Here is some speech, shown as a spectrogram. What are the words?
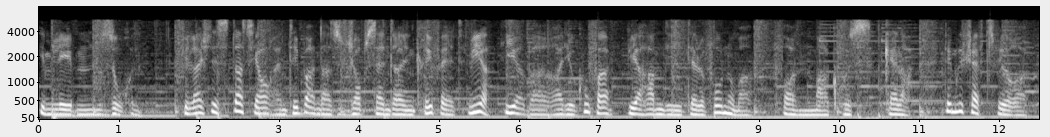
im Leben suchen. Vielleicht ist das ja auch ein Tipp an das Jobcenter in Krefeld. Wir hier bei Radio Kufa, wir haben die Telefonnummer von Markus Keller, dem Geschäftsführer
